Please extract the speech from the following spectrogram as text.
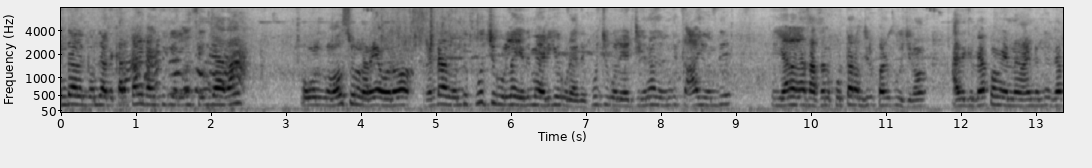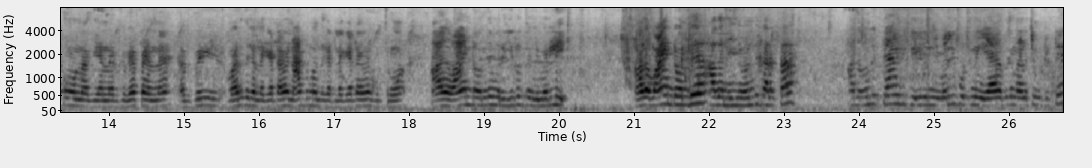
எந்த அளவுக்கு வந்து அது கரெக்டான டயத்துக்கு எல்லாம் செஞ்சால் தான் உங்களுக்கு மகசூல் நிறையா வரும். ரெண்டாவது வந்து பூச்சிக்கொல்லாம் எதுவுமே அடிக்கக்கூடாது. பூச்சிக்கொல்லி அடிச்சிங்கன்னா அது வந்து காய் வந்து இலெல்லாம் சரசன்னு கொட்ட ஆரம்பிச்சிட்டு பழுப்பு வச்சிடும் அதுக்கு வேப்பம் எண்ணெய் வாங்கிட்டு வந்து வேப்பம் ஒன்றாக்கு எண்ணெய் இருக்குது வேப்ப எண்ணெய். அது போய் மருந்து கட்டில் கேட்டாவே நாட்டு மருந்து கட்டில் கேட்டாவே கொடுத்துருவோம். அதை வாங்கிட்டு வந்து ஒரு இருபத்தஞ்சி மில்லி. அதை வாங்கிட்டு வந்து அதை நீங்கள் வந்து கரெக்டாக அதை வந்து டேங்குக்கு இருபத்தஞ்சி மில்லி போட்டு நீங்கள் ஏறதுக்கு நினச்சி விட்டுட்டு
